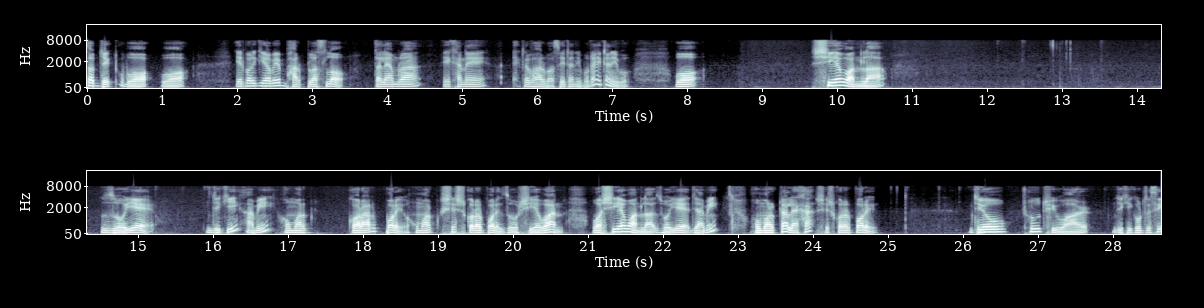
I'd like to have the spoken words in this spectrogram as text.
সাবজেক্ট ও ও এরপরে কি হবে? ভার প্লাস ল তাহলে আমরা এখানে একটা ভার্ব আছে, এটা নিব না, এটা নিব। ও শিয়াওয়ানলা জোয়ে যে কি? আমি হোমওয়ার্ক করার পরে হোমওয়ার্ক শেষ করার পরে, জো শিয়াওয়ান ও শিয়াওয়ানলা জয়ে যে আমি হোমওয়ার্কটা লেখা শেষ করার পরে। জিও টু থ্রি ওয়ার, যে কী করতেছি,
